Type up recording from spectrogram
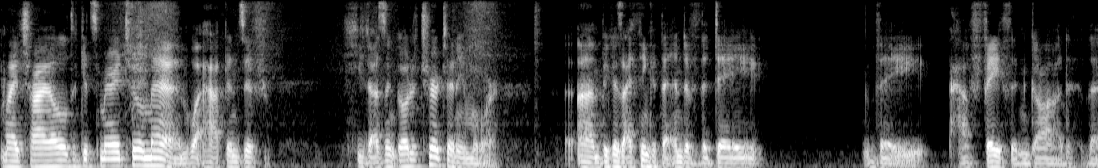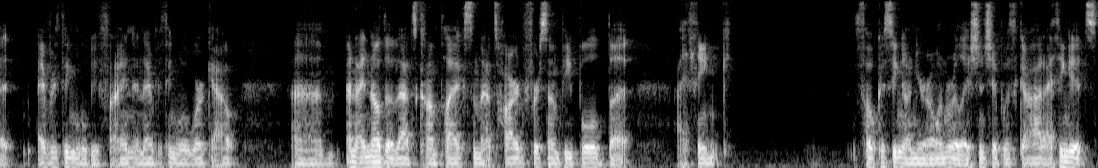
my child gets married to a man? What happens if he doesn't go to church anymore? Um, because I think at the end of the day, they have faith in God that everything will be fine and everything will work out. Um, and I know that that's complex and that's hard for some people, but I think focusing on your own relationship with God, I think it's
